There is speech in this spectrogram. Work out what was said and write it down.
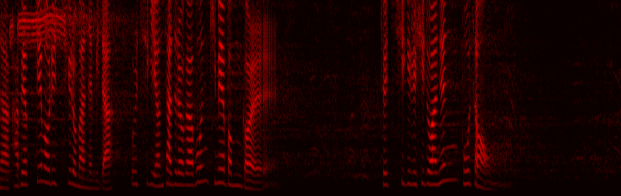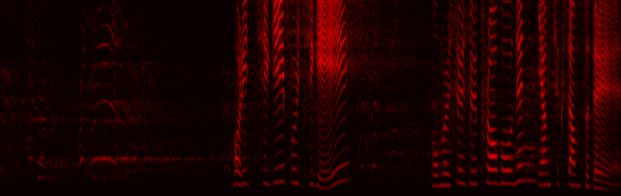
자, 가볍게 머리치기로 만납니다. 뿔치기 연타 들어가 본 김해범걸. 되치기를 시도하는 보성. 머리치기, 뿔치기. 몸을 슬슬 풀어보는 양측 싸움수들.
